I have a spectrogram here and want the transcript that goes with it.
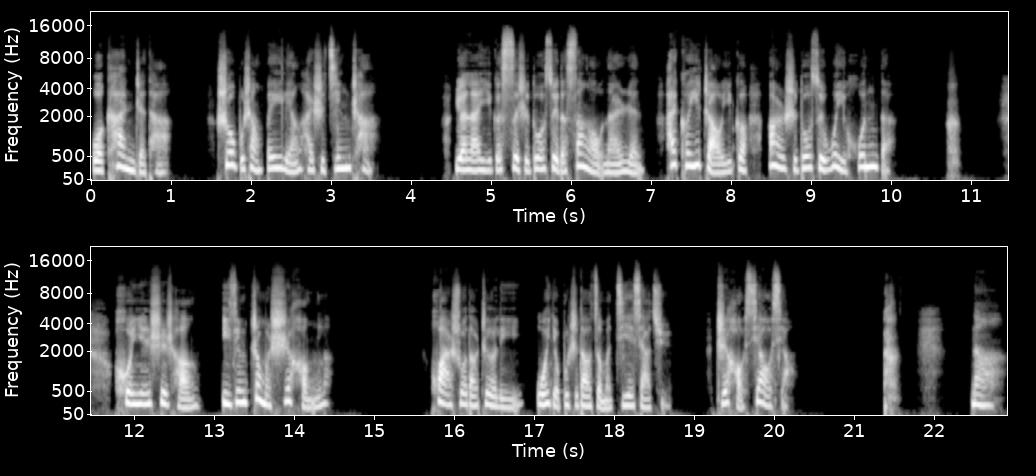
我看着他，说不上悲凉还是惊诧。原来一个四十多岁的丧偶男人，还可以找一个二十多岁未婚的。婚姻市场已经这么失衡了。话说到这里，我也不知道怎么接下去，只好笑笑。那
